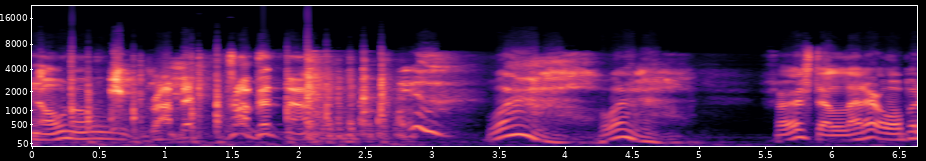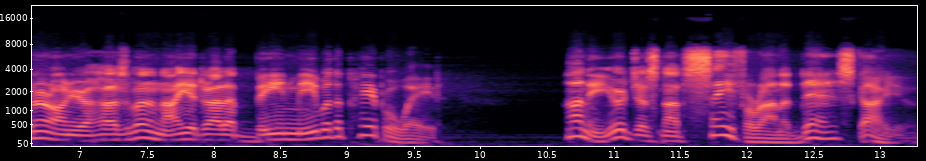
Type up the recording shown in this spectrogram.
no, no. Drop it. Drop it now. well, well. First a letter opener on your husband, and now you try to bean me with a paperweight. Honey, you're just not safe around a desk, are you?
